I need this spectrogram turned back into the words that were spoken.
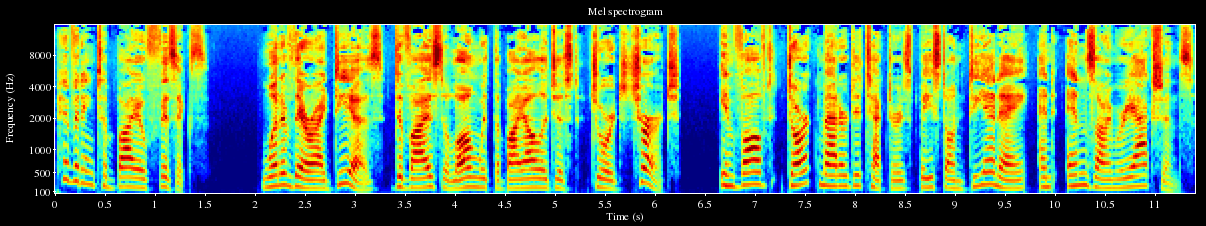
pivoting to biophysics. One of their ideas, devised along with the biologist George Church, involved dark matter detectors based on DNA and enzyme reactions.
